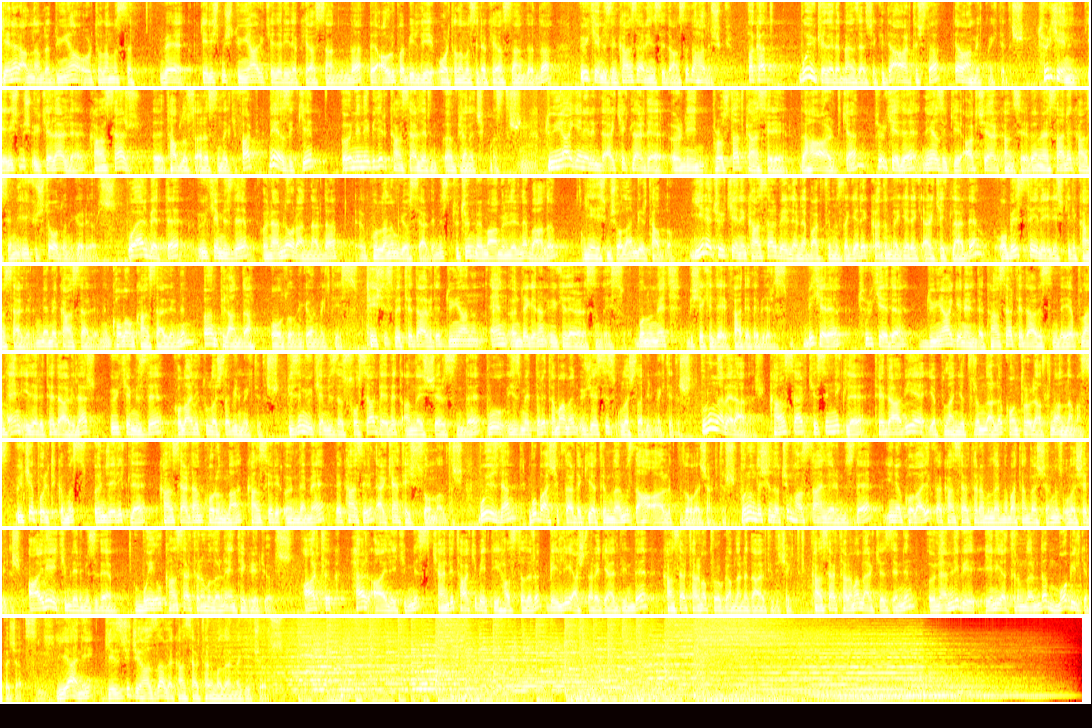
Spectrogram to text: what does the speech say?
Genel anlamda dünya ortalaması ve gelişmiş dünya ülkeleriyle kıyaslandığında ve Avrupa Birliği ortalamasıyla kıyaslandığında ülkemizin kanser insidansı daha düşük. Fakat bu ülkelere benzer şekilde artışta devam etmektedir. Türkiye'nin gelişmiş ülkelerle kanser e, tablosu arasındaki fark ne yazık ki önlenebilir kanserlerin ön plana çıkmasıdır. Dünya genelinde erkeklerde örneğin prostat kanseri daha ağırken Türkiye'de ne yazık ki akciğer kanseri ve mesane kanserinin ilk üçte olduğunu görüyoruz. Bu elbette ülkemizde önemli oranlarda e, kullanım gösterdiğimiz tütün ve mamullerine bağlı gelişmiş olan bir tablo. Yine Türkiye'nin kanser verilerine baktığımızda gerek kadın ve gerek erkeklerde obezite ile ilişkili kanserlerin, meme kanserlerinin, kolon kanserlerinin ön planda olduğunu görmekteyiz. Teşhis ve tedavide dünyanın en önde gelen ülkeler arasındayız. Bunu net bir şekilde ifade edebiliriz. Bir kere Türkiye'de dünya genelinde kanser tedavisinde yapılan en ileri tedaviler ülkemizde kolaylıkla ulaşılabilmektedir. Bizim ülkemizde sosyal devlet anlayış içerisinde bu hizmetlere tamamen ücretsiz ulaşılabilmektedir. Bununla beraber kanser kesinlikle tedaviye yapılan yatırımlarla kontrol altına alınamaz. Ülke politikamız öncelikle kanserden korunma, kanseri önleme ve kanserin erken teşhisi olmalıdır. Bu yüzden bu başlıklardaki yatırımlarımız daha ağırlıklı da olacaktır. Bunun dışında tüm hastanelerimizde yine kolaylıkla kanser taramalarına vatandaşlarımız ulaşabilir. Aile hekimlerimizi de bu yıl kanser taramalarına entegre ediyoruz. Artık her aile hekimimiz kendi takip ettiği hastaları belli yaşlara geldiğinde kanser tarama programlarına davet edecektir. Kanser tarama merkezlerinin önemli bir yeni yatırımlarında mobil yapacağız. Yani gezici cihazlarla kanser taramalarına geçiyoruz.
